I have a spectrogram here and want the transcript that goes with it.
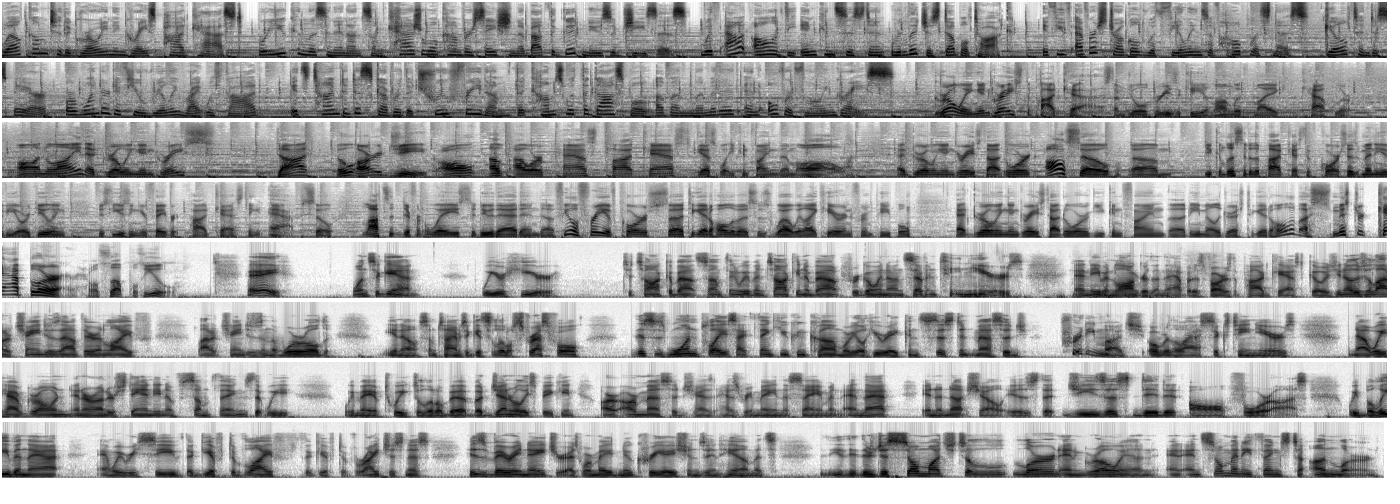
Welcome to the Growing in Grace podcast, where you can listen in on some casual conversation about the good news of Jesus without all of the inconsistent religious double talk. If you've ever struggled with feelings of hopelessness, guilt, and despair, or wondered if you're really right with God, it's time to discover the true freedom that comes with the gospel of unlimited and overflowing grace. Growing in Grace, the podcast. I'm Joel Brueseke along with Mike Kapler online at growingingrace.org. All of our past podcasts, guess what? You can find them all at growingingrace.org. Also, um, you can listen to the podcast, of course, as many of you are doing, just using your favorite podcasting app. So, lots of different ways to do that. And uh, feel free, of course, uh, to get a hold of us as well. We like hearing from people. At growingingrace.org, you can find uh, an email address to get a hold of us. Mr. Kapler, what's up with you? Hey, once again, we are here to talk about something we've been talking about for going on 17 years and even longer than that. But as far as the podcast goes, you know, there's a lot of changes out there in life, a lot of changes in the world. You know, sometimes it gets a little stressful. This is one place I think you can come where you'll hear a consistent message pretty much over the last 16 years. Now we have grown in our understanding of some things that we we may have tweaked a little bit, but generally speaking, our, our message has, has remained the same. And, and that, in a nutshell, is that Jesus did it all for us. We believe in that, and we receive the gift of life, the gift of righteousness, His very nature as we're made new creations in Him. It's there's just so much to learn and grow in, and, and so many things to unlearn.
